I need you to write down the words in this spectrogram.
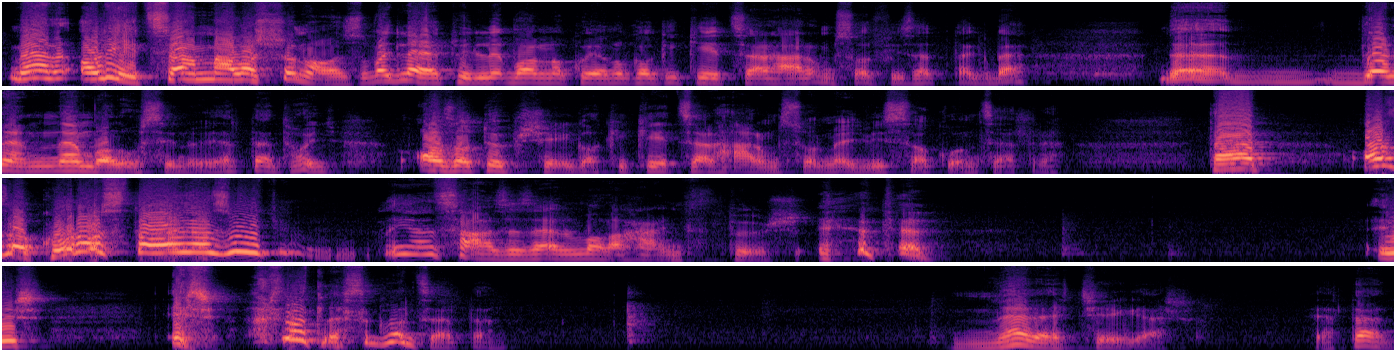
mert a létszám már lassan az, vagy lehet hogy vannak olyanok akik kétszer-háromszor fizettek be de, de nem, nem valószínű, érted? hogy az a többség aki kétszer-háromszor megy vissza a koncertre tehát az a korosztály az úgy ilyen százezer valahány fős, érted? És, és az ott lesz a koncerten. Nevetséges, érted?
